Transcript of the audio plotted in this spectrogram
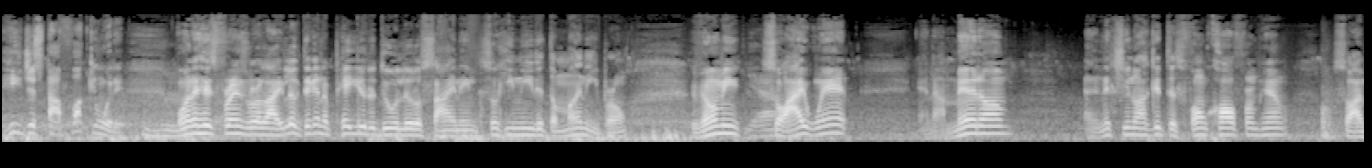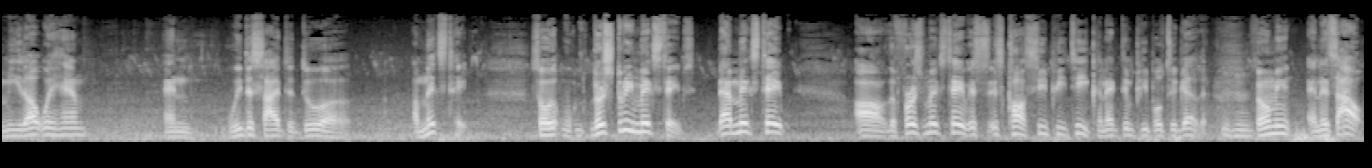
he just stopped fucking with it. Mm-hmm. One of his friends were like, "Look, they're gonna pay you to do a little signing," so he needed the money, bro. You feel me? Yeah. So I went and I met him, and the next thing you know, I get this phone call from him. So I meet up with him, and we decided to do a a mixtape. So there's three mixtapes. That mixtape, uh, the first mixtape is it's called CPT, connecting people together. Feel me? And it's out.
